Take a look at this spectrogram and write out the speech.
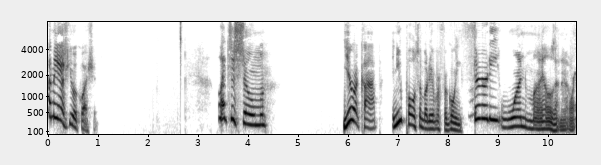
Let me ask you a question. Let's assume you're a cop and you pull somebody over for going 31 miles an hour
